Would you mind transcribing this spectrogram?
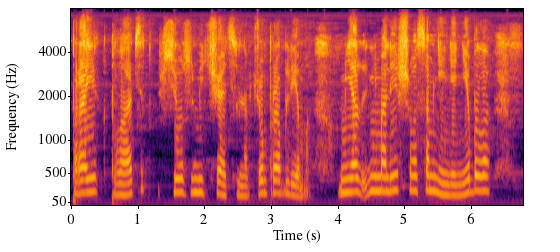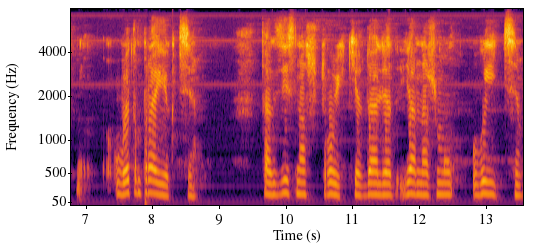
Проект платит, все замечательно. В чем проблема? У меня ни малейшего сомнения не было в этом проекте. Так, здесь настройки. Далее я нажму выйти.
